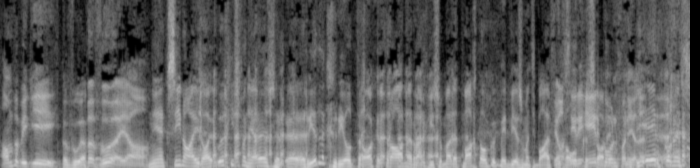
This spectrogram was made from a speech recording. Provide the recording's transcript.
amper bietjie Bewoog. Bewoog, ja. Nee, ek sien daai daai oogies van jou is uh, redelik gereeld raak 'n trane reg hier, so maar dit mag dalk ook net wees omdat jy baie Ja, vroeg hierdie opgestaan het. aircon van julle. Die aircon is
